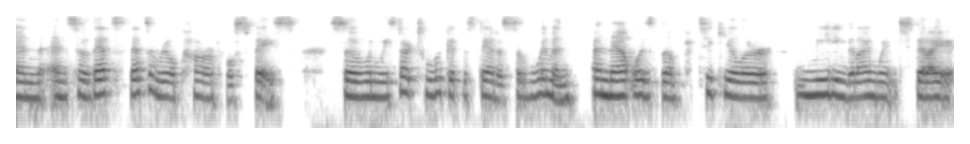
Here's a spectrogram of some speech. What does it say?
and and so that's that's a real powerful space So when we start to look at the status of women, and that was the particular meeting that I went that I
